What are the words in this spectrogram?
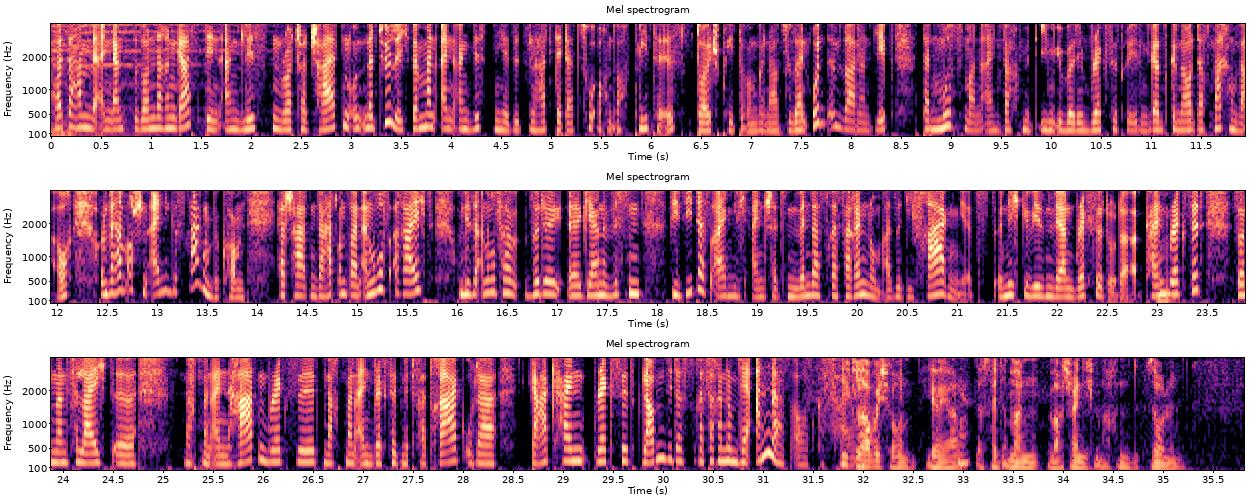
Heute haben wir einen ganz besonderen Gast, den Anglisten Roger Charlton. Und natürlich, wenn man einen Anglisten hier sitzen hat, der dazu auch noch Brite ist, Deutsch-Brite, um genau zu sein, und im Saarland lebt, dann muss man einfach mit ihm über den Brexit reden. Ganz genau das machen wir auch. Und wir haben auch schon einige Fragen bekommen. Herr Charlton, da hat uns ein Anruf erreicht und dieser Anrufer würde äh, gerne wissen, wie Sie das eigentlich einschätzen, wenn das Referendum, also die Fragen jetzt, nicht gewesen wären Brexit oder kein mhm. Brexit, sondern vielleicht äh, Macht man einen harten Brexit? Macht man einen Brexit mit Vertrag oder gar keinen Brexit? Glauben Sie, das Referendum wäre anders ausgefallen? Ich glaube schon. Ja, ja, ja. Das hätte man wahrscheinlich machen sollen.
